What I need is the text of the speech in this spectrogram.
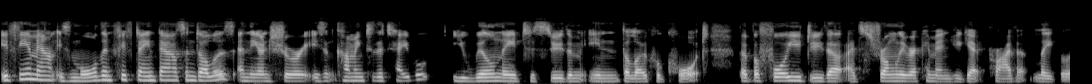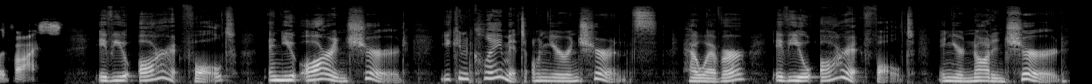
If the amount is more than $15,000 and the insurer isn't coming to the table, you will need to sue them in the local court. But before you do that, I'd strongly recommend you get private legal advice. If you are at fault and you are insured, you can claim it on your insurance. However, if you are at fault and you're not insured,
